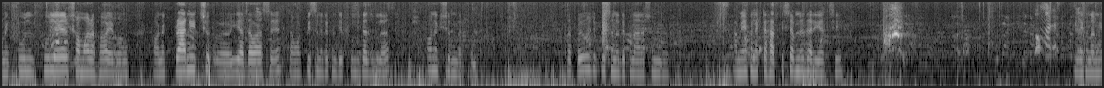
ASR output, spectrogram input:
অনেক ফুল, ফুলের সমারোহ এবং অনেক প্রাণীর ইয়া দেওয়া আছে। তো আমার পিছনে দেখুন যে ফুল গাছগুলো, অনেক সুন্দর ফুল। তারপরে ওই যে পিছনে দেখুন আরও সুন্দর। আমি এখন একটা হাতির সামনে দাঁড়িয়ে আছি। দেখুন, আমি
